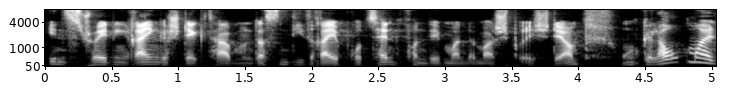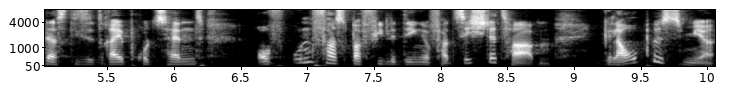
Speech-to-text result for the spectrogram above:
ins Trading reingesteckt haben. Und das sind die 3%, von denen man immer spricht, ja. Und glaub mal, dass diese 3% auf unfassbar viele Dinge verzichtet haben. Glaub es mir,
